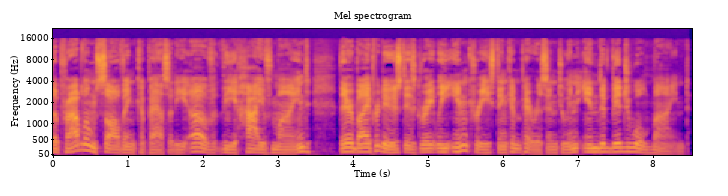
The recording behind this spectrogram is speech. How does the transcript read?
the problem solving capacity of the hive mind thereby produced is greatly increased in comparison to an individual mind.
